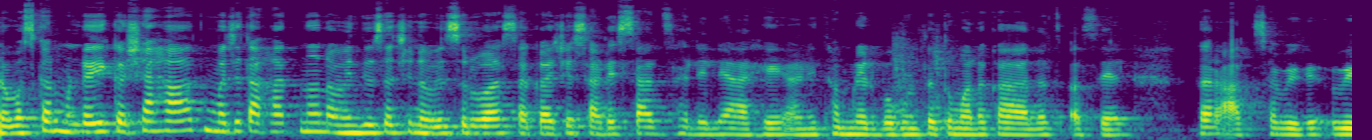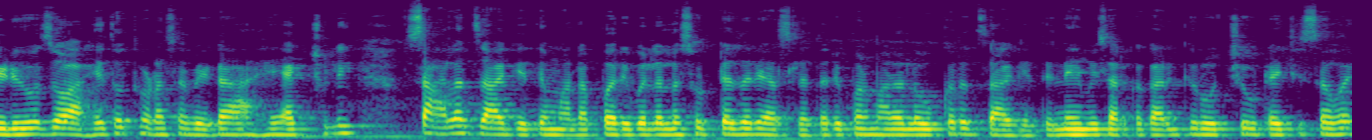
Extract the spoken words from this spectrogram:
नमस्कार मंडळी कशा आहात? मजेत आहात ना? नवीन दिवसाची नवीन सुरुवात सकाळचे साडेसात झालेले आहे आणि थंबनेल बघून तर तुम्हाला कळालंच असेल. तर आजचा वेग व्हिडिओ जो आहे तो थोडासा वेगळा आहे. ॲक्च्युली सहालाच जाग येते मला. परिबलाला सुट्ट्या जरी असल्या तरी पण मला लवकरच जाग येते. नेहमीसारखं कारण की रोजची उठायची सवय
